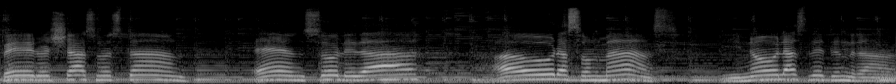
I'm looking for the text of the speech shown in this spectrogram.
pero ellas no están en soledad, ahora son más y no las detendrán,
